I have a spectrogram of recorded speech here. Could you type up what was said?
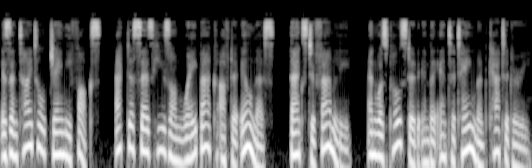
is entitled Jamie Foxx, actor says he's on way back after illness, thanks to family, and was posted in the entertainment category.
